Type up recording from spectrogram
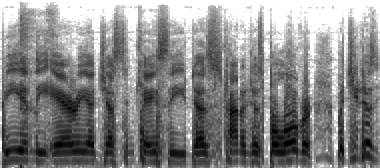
be in the area, just in case he does kind of just pull over. But you just,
